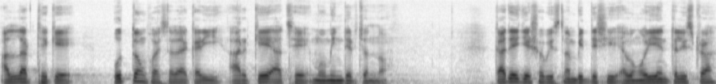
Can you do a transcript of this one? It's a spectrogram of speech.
আল্লাহর থেকে উত্তম ফয়সলাকারী আর কে আছে মুমিনদের জন্য? কাজেই যেসব ইসলাম বিদ্বেষী এবং ওরিয়েন্টালিস্টরা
